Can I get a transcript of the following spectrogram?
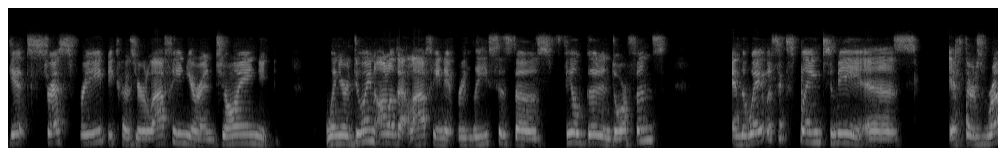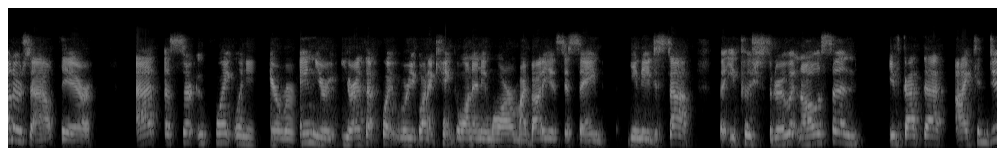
get stress free because you're laughing, you're enjoying, when you're doing all of that laughing, it releases those feel good endorphins. And the way it was explained to me is if there's runners out there, at a certain point when you're running, you're you're at that point where you're going, I can't go on anymore. My body is just saying you need to stop. But you push through it, and all of a sudden you've got that I can do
